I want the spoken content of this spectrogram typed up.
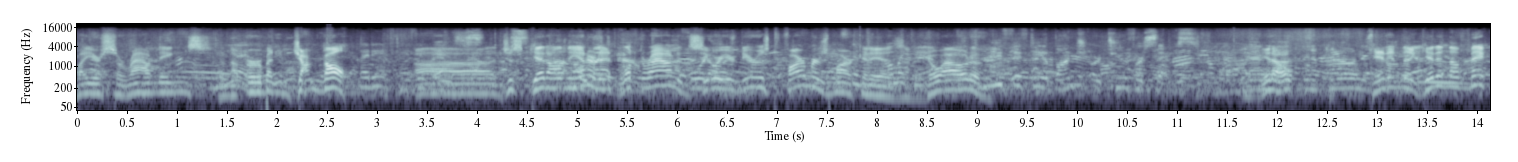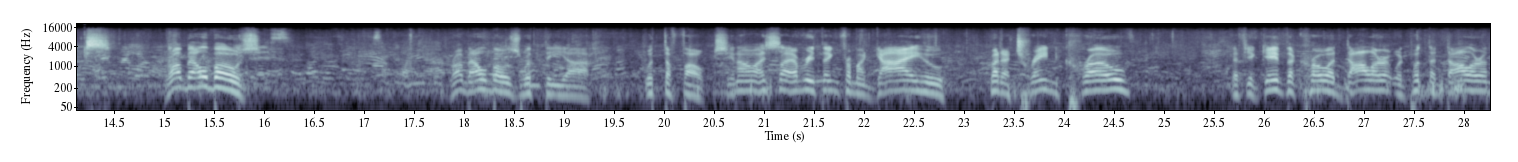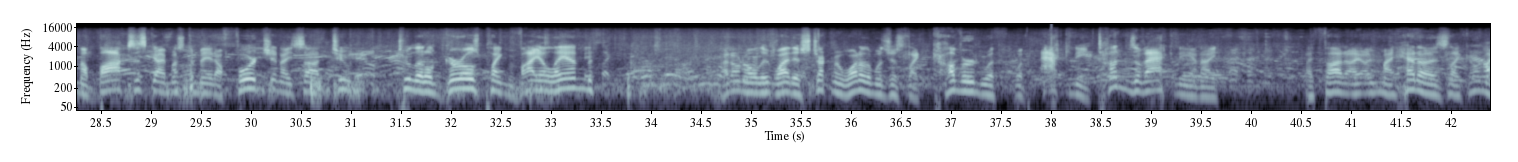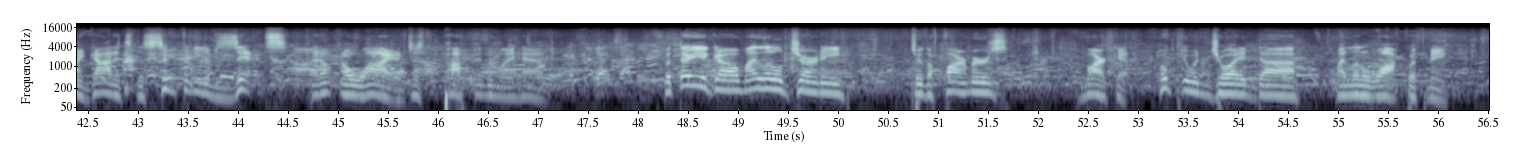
by your surroundings in the urban jungle, uh, just get on the internet, look around, and see where your nearest farmer's market is, and go out and Three fifty a bunch or two for six. You know, uh, and a pound is get in the get in the mix, rub elbows, rub elbows with the uh, with the folks. You know, I saw everything from a guy who got a trained crow. If you gave the crow a dollar, it would put the dollar in the box. This guy must have made a fortune. I saw two two little girls playing violin. I don't know why this struck me. One of them was just like covered with, with acne, tons of acne, and I I thought I, in my head I was like, oh my god, it's the Symphony of Zits. I don't know why. It just popped into my head. But there you go, my little journey to the farmer's market. Hope you enjoyed uh, my little walk with me.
